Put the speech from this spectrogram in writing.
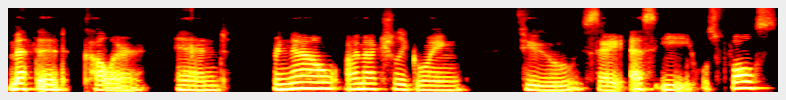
method, color, and for now, I'm actually going to say SE equals false,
